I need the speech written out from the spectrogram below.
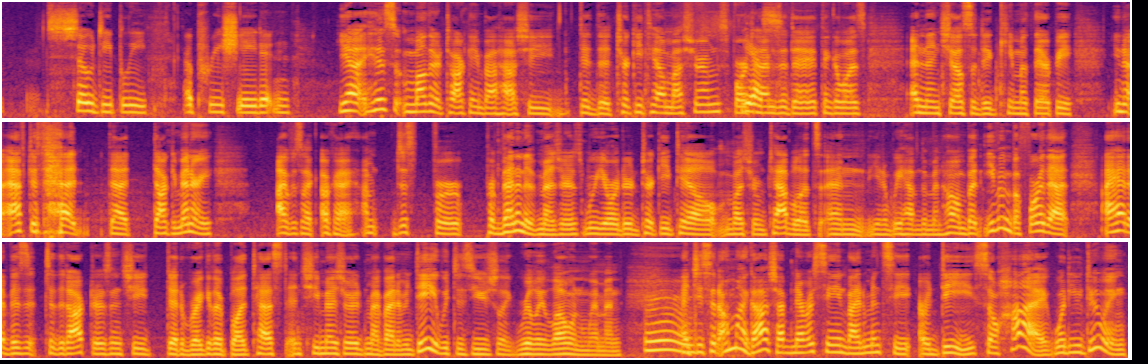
so deeply appreciate it and Yeah, his mother talking about how she did the turkey tail mushrooms four Yes. times a day, I think it was, and then she also did chemotherapy. You know, after that that documentary, I was like, okay, I'm just for preventative measures. We ordered turkey tail mushroom tablets, and you know we have them at home. But even before that, I had a visit to the doctors, and she did a regular blood test, and she measured my vitamin D, which is usually really low in women. And mm. she said, "Oh my gosh, I've never seen vitamin C or D so high. What are you doing?"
